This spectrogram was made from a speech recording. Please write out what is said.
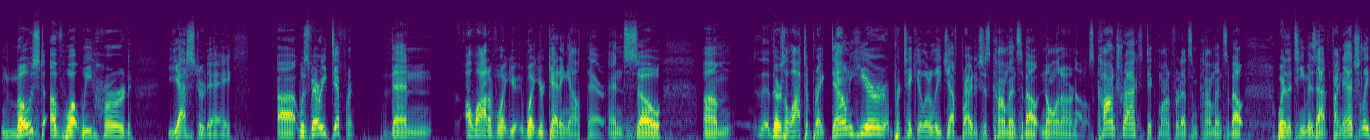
most of what we heard yesterday uh, was very different than a lot of what you what you're getting out there, and so um, th- there's a lot to break down here. Particularly Jeff Bridich's comments about Nolan Arenado's contract. Dick Monfort had some comments about where the team is at financially.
